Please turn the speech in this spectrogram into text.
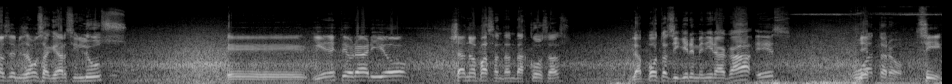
nos empezamos a quedar sin luz. eh, y en este horario ya no pasan tantas cosas. La posta si quieren venir acá es... de- Cuatro. Sí,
